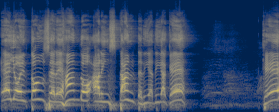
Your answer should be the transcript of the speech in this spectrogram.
Ellos entonces dejando al instante, diga, diga qué. ¿Qué?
